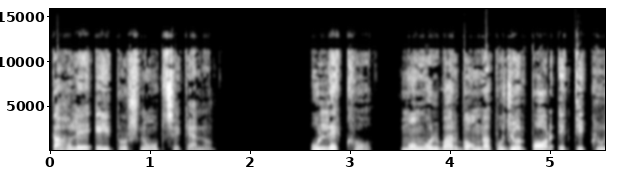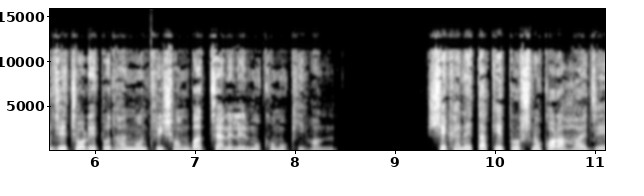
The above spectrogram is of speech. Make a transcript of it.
তাহলে এই প্রশ্ন উঠছে কেন? উল্লেখ্য, মঙ্গলবার গঙ্গাপুজোর পর একটি ক্রুজে চড়ে প্রধানমন্ত্রী সংবাদ চ্যানেলের মুখোমুখি হন। সেখানে তাকে প্রশ্ন করা হয় যে,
